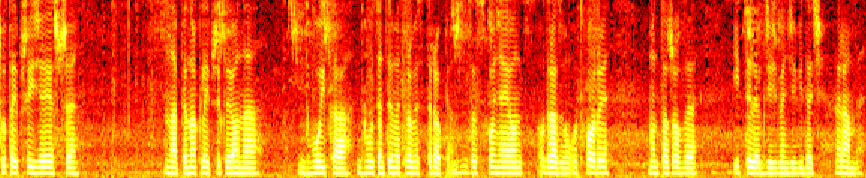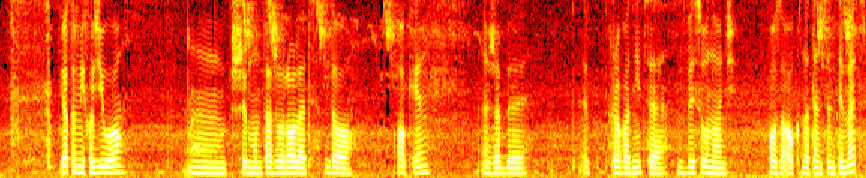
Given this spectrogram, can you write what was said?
Tutaj przyjdzie jeszcze na pionoklej przyklejona dwójka 2 cm styropian, zasłaniając od razu otwory montażowe i tyle gdzieś będzie widać ramy. I o to mi chodziło mm, przy montażu rolet do okien, żeby prowadnicę wysunąć poza okno ten centymetr,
